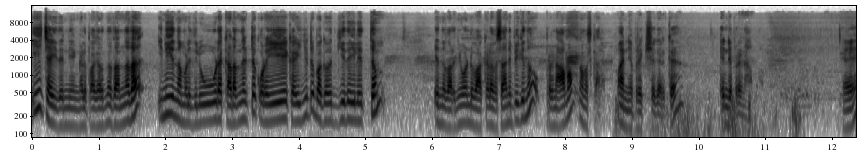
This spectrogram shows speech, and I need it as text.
ഈ ചൈതന്യങ്ങൾ പകർന്നു തന്നത് ഇനിയും നമ്മൾ ഇതിലൂടെ കടന്നിട്ട് കുറേ കഴിഞ്ഞിട്ട് ഭഗവത്ഗീതയിലെത്തും എന്ന് പറഞ്ഞുകൊണ്ട് വാക്കുകൾ അവസാനിപ്പിക്കുന്നു. പ്രണാമം നമസ്കാരം. മാന്യ പ്രേക്ഷകർക്ക് എന്റെ പ്രണാമം. ഏ?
